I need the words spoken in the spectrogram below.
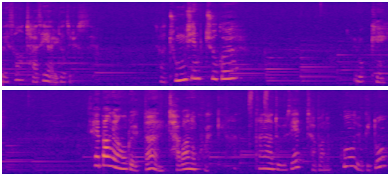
그래서 자세히 알려드렸어요. 자, 중심축을 이렇게 세 방향으로 일단 잡아놓고 갈게요. 하나, 둘, 셋 잡아놓고 여기도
